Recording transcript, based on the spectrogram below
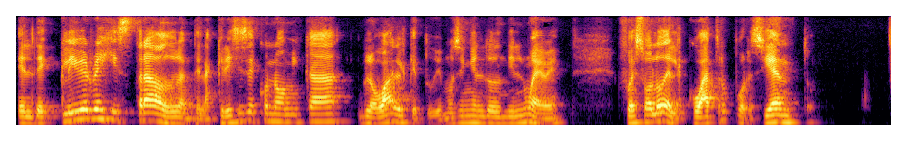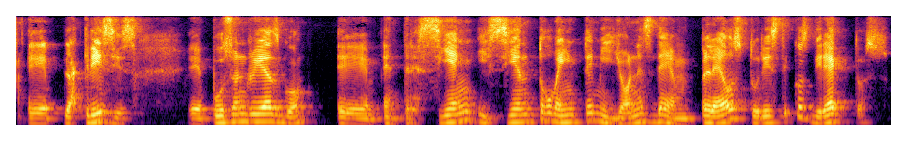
el declive registrado durante la crisis económica global que tuvimos en el 2009 fue solo del 4%. Eh, la crisis eh, puso en riesgo eh, entre 100 y 120 millones de empleos turísticos directos,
